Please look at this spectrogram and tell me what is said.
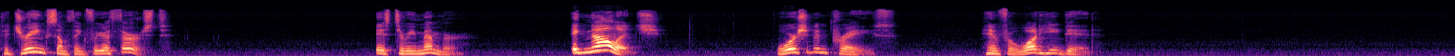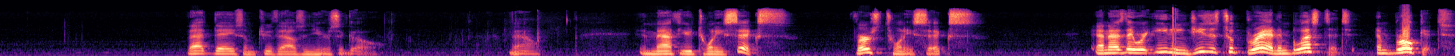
to drink something for your thirst, is to remember, acknowledge, worship, and praise Him for what He did that day some 2,000 years ago. Now, in Matthew 26, verse 26, and as they were eating, Jesus took bread and blessed it and broke it.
